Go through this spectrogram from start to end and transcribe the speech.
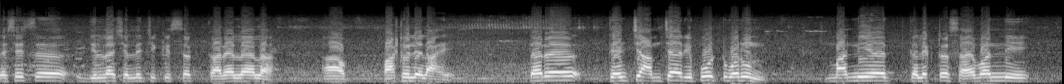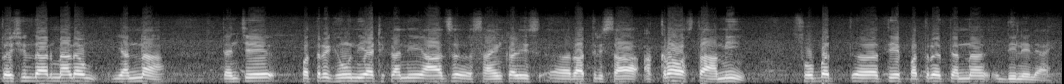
तसेच जिल्हा शल्यचिकित्सक कार्यालयाला पाठवलेला आहे. तर त्यांच्या आमच्या रिपोर्टवरून माननीय कलेक्टर साहेबांनी तहसीलदार मॅडम यांना त्यांचे पत्र घेऊन या ठिकाणी आज सायंकाळी रात्री सहा अकरा वाजता आम्ही सोबत ते पत्र त्यांना दिलेले आहे.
